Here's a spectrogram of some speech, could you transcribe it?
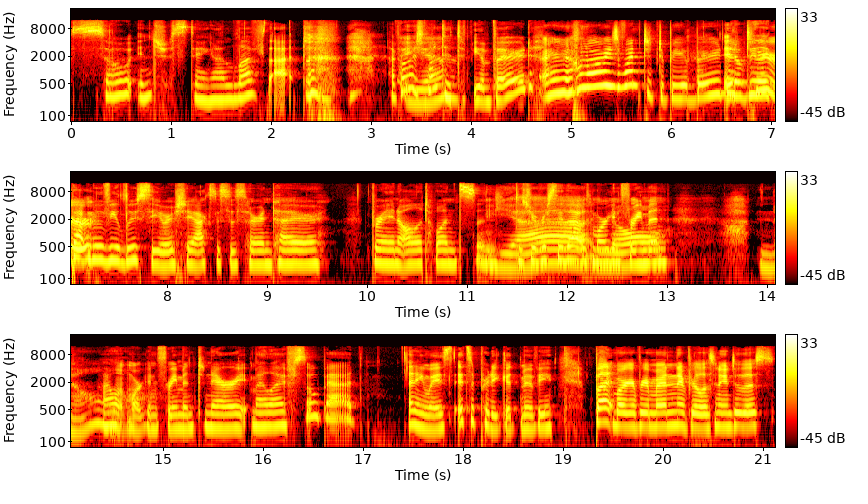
so interesting. I love that. I've always Yeah. wanted to be a bird. I have always wanted to be a bird. It'll be like that movie Lucy where she accesses her entire brain all at once. And did you ever see that with Morgan no. Freeman? No. I want Morgan Freeman to narrate my life so bad. Anyways, it's a pretty good movie. But Morgan Freeman, if you're listening to this,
